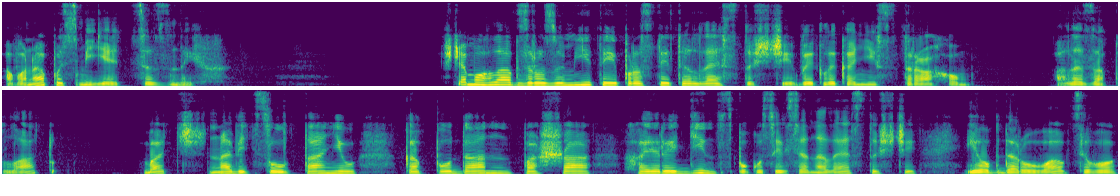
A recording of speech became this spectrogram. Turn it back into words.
а вона посміється з них. Ще могла б зрозуміти і простити лестощі, викликані страхом, але за плату. Бач, навіть султанів Капудан Паша Хайредін спокусився на лестощі і обдарував цього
